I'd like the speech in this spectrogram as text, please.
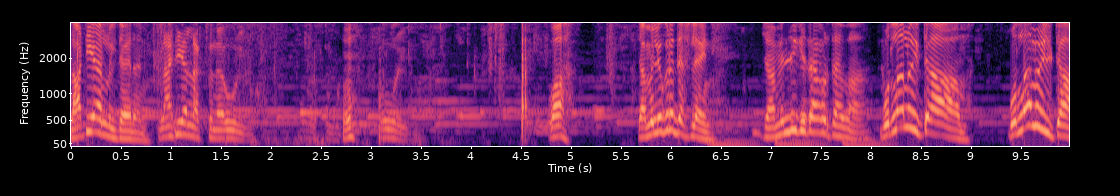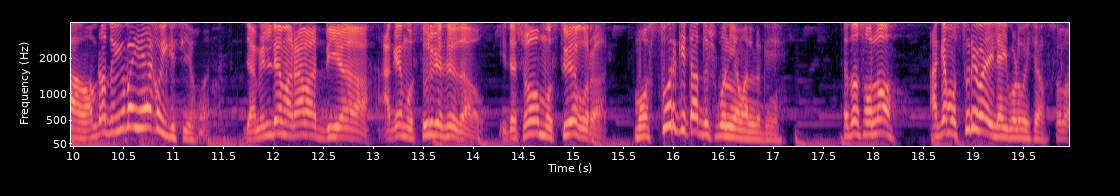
লাঠি আর লই যায় না লাঠি আর লাগতো না ওই হ্যাঁ? ওই বাহ জামিলি করে দেখলাইন। জামিল করতে বদলা লইতাম। বদলা লইতাম আমরা দুই ভাই এক হয়ে গেছি এখন। জামিলটা মারা বাদ দিয়া আগে মস্তুর কাছে যাও এটা সব মস্তুয়ে করার মস্তুর কিতা দুশ্মনী আমার লগে। এ তো চলো আগে মস্তুরি বাড়ি লাগি বড় পয়সা চলো।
